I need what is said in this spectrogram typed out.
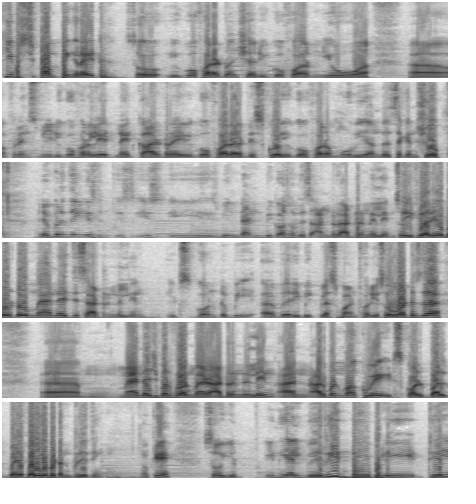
keeps pumping right? So you go for adventure you go for new uh, uh, friends meet you go for a late night car drive you go for a disco you go for a movie on the second show. Everything is, is, is, is being done because of this under adrenaline. So if you are able to manage this adrenaline it's going to be a very big plus point for you. So what is the um, management for adrenaline? And urban monk way it's called belly button breathing okay? So you inhale very deeply till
